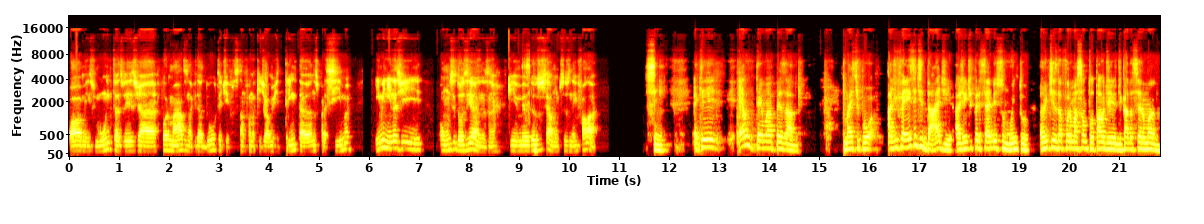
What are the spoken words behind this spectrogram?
homens, muitas vezes já formados na vida adulta, tipo, estão falando aqui de homens de 30 anos para cima, e meninas de 11, 12 anos, né? Que, meu Deus do céu, não preciso nem falar. Sim. É que é um tema pesado. Mas, tipo, a diferença de idade, a gente percebe isso muito antes da formação total de, de cada ser humano.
